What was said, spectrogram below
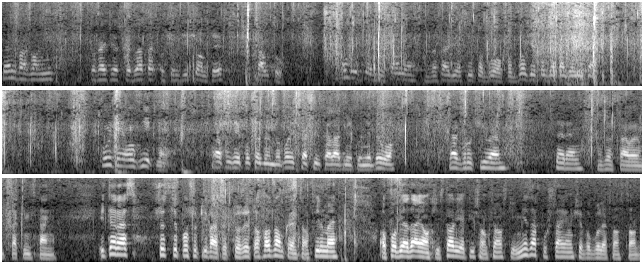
Ten wagonik, słuchajcie, jeszcze w latach 80. stał tu. On był podniesiony, w zasadzie tylko było podwozie tego wagonika. Później on zniknął. Ja później poszedłem do wojska, kilka lat mnie tu nie było. Jak wróciłem, teren zostałem w takim stanie. I teraz wszyscy poszukiwacze, którzy to chodzą, kręcą filmy, opowiadają historie, piszą książki, nie zapuszczają się w ogóle w tą stronę.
